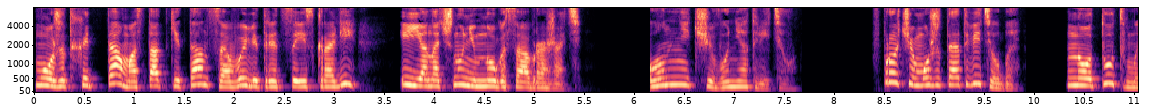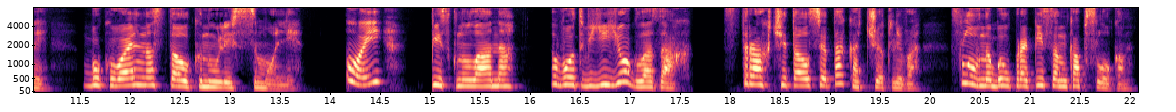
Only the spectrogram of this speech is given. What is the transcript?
Может, хоть там остатки танца выветрятся из крови, и я начну немного соображать. Он ничего не ответил. Впрочем, может, и ответил бы. Но тут мы буквально столкнулись с Молли. «Ой!» — пискнула она. Вот в ее глазах страх читался так отчетливо, словно был прописан капслоком.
